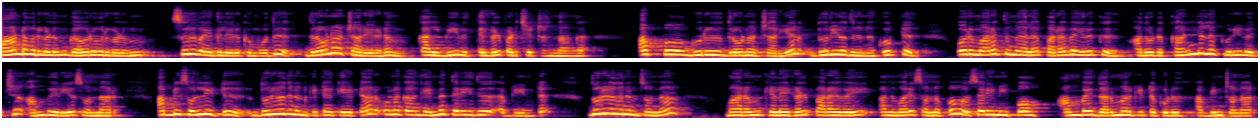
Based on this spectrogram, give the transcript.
பாண்டவர்களும் கௌரவர்களும் சிறு வயதில் இருக்கும்போது துரோணாச்சாரியரிடம் கல்வி வித்தைகள் படிச்சிட்டு இருந்தாங்க. அப்போ குரு துரோணாச்சாரியர் துரியோதனனை கூப்பிட்டு ஒரு மரத்து மேல பறவை இருக்கு. அதோட கண்ணுல குறி வச்சு அம்பு எறிய சொன்னார். அப்படி சொல்லிட்டு துரியோதனன் கிட்ட கேட்டார் உனக்கு அங்க என்ன தெரியுது? அப்படின்ட்டு. துரியோதனன் சொன்னா மரம் கிளைகள் பறவை அந்த மாதிரி சொன்னப்போ சரி நீ போ. அம்பை தர்மர் கிட்ட கொடு. அப்படின்னு சொன்னார்.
